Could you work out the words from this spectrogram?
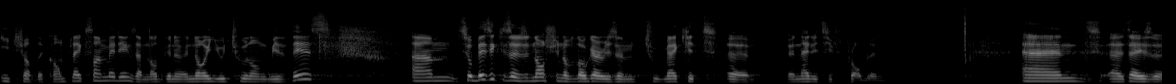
each of the complex embeddings. I'm not going to annoy you too long with this. Um, so basically, there's a notion of logarithm to make it uh, an additive problem. And uh, there is a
